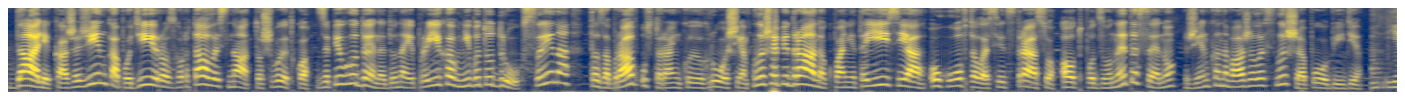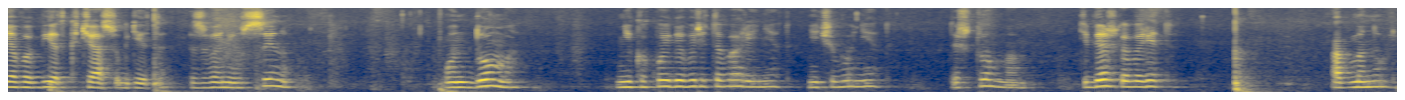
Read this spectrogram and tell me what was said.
Далі каже жінка, події розгортались надто швидко. За півгодини до неї приїхав нібито друг сина та забрав у старенької гроші. Лише під ранок пані Таїсія оговталась від стресу. А от подзвонити сину жінка наважилась лише по обіді. Я в обед к часу где-то звоню сыну. Он дома. Никакой, говорит, аварии нет. Ничего нет. Ты что, мам? Тебя же, говорит, обманули.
